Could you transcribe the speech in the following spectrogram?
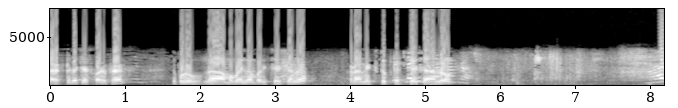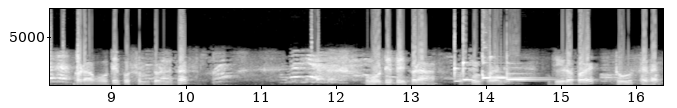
కరెక్ట్గా చేసుకోండి ఫ్రెండ్స్ ఇప్పుడు నా మొబైల్ నంబర్ ఇచ్చేసాను. ఇక్కడ నెక్స్ట్ క్లిక్ చేశాను. ఇక్కడ ఓటీపీ వస్తుంది చూడండి ఫ్రెండ్స్ ఓటీపీ ఇక్కడ వచ్చింది చూడండి. Zero five two seven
